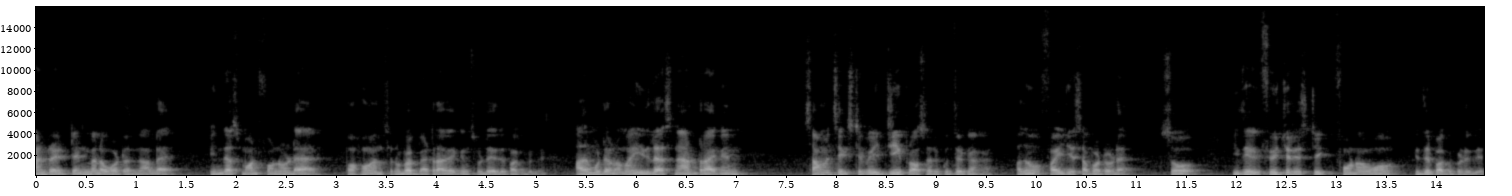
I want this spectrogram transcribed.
ஆண்ட்ராய்ட் டென் மேலே ஓட்டுறதுனால இந்த ஸ்மார்ட் ஃபோனோட பர்ஃபாமன்ஸ் ரொம்ப பெட்டராகவே இருக்குன்னு சொல்லிட்டு எதிர்பார்க்கப்படுது. அது மட்டும் இல்லாமல் இதில் Snapdragon seven sixty five G processor கொடுத்துருக்காங்க. அதுவும் ஃபைவ் ஜி சப்போர்ட்டோட ஸோ இது ஃபியூச்சரிஸ்டிக் ஃபோனாகவும் எதிர்பார்க்கப்படுது.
